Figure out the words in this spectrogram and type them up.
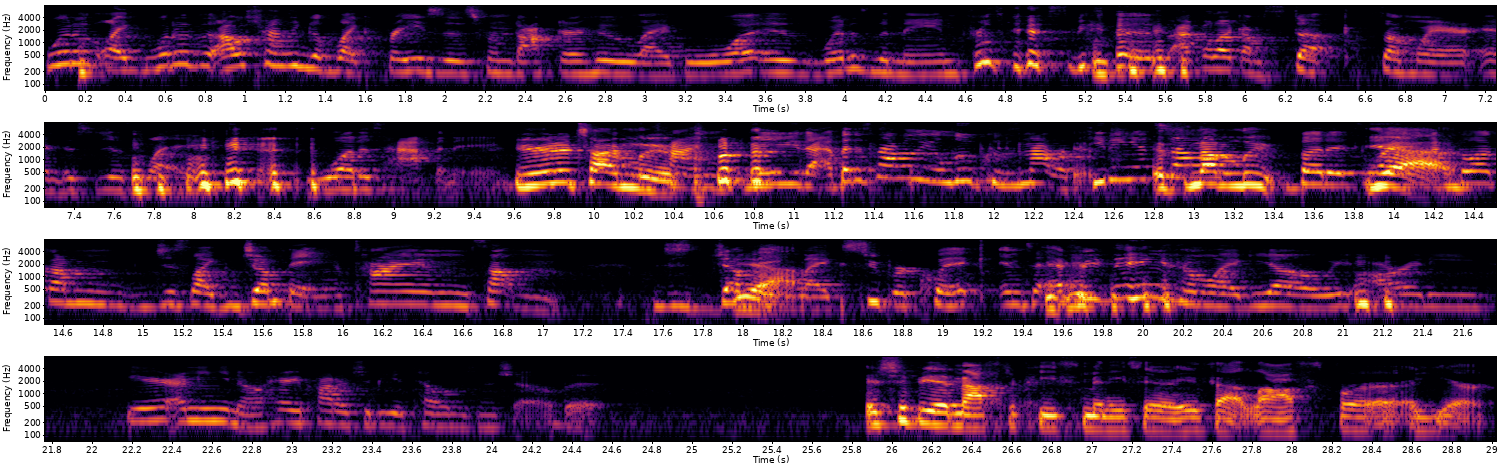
what are like what are the, I was trying to think of like phrases from Doctor Who. Like what is what is the name for this? Because I feel like I'm stuck somewhere, and it's just like what is happening You're in a time loop. time, maybe that, but it's not really a loop because it's not repeating itself. It's not a loop. but it's like Yeah. I feel like I'm just like jumping time something, just jumping Yeah. like super quick into everything, and I'm like, yo, we already here. I mean, you know, Harry Potter should be a television show, but it should be a masterpiece miniseries that lasts for a year.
